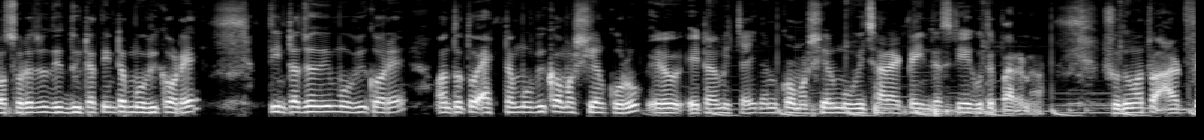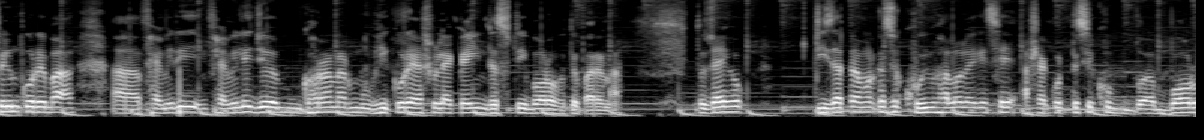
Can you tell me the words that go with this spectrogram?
বছরে যদি দুইটা, তিনটা মুভি করে, তিনটা যদি মুভি করে, অন্তত একটা মুভি কমার্শিয়াল করুক, এর- এটা আমি চাই। কারণ কমার্শিয়াল মুভি ছাড়া একটা ইন্ডাস্ট্রি এগোতে পারে না। শুধুমাত্র আর্ট ফিল্ম করে বা ফ্যামিলি ফ্যামিলি যে ঘরানার মুভি করে, আসলে একটা ইন্ডাস্ট্রি বড় হতে পারে না। তো যাই হোক টিজারটা আমার কাছে খুবই ভালো লেগেছে। আশা করতেছি খুব বড়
